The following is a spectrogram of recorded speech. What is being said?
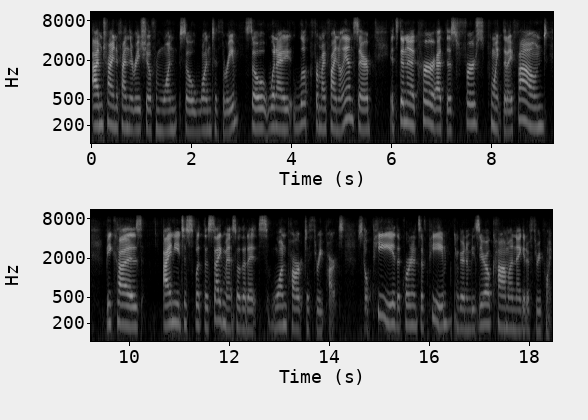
I'm trying to find the ratio from 1, so 1 to 3. So when I look for my final answer, it's going to occur at this first point that I found because I need to split the segment so that it's one part to three parts. So P, the coordinates of P, are going to be 0, comma, negative 3.5.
